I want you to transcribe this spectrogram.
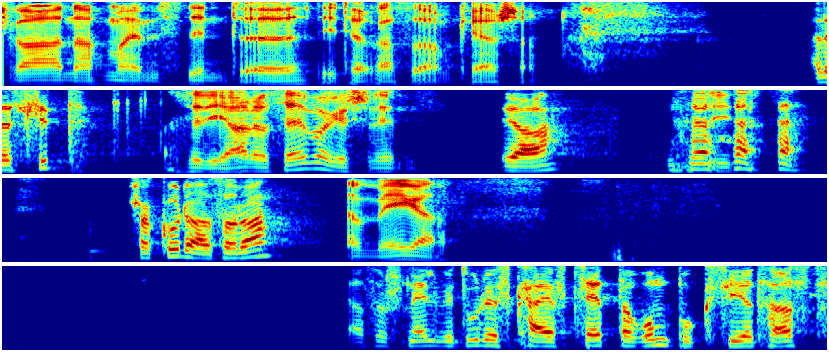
Ich war nach meinem Stint äh, die Terrasse am Kerschern. Alles fit? Hast du die Haare selber geschnitten? Ja. Schaut gut aus, oder? Ja, mega. Ja, so schnell wie du das Kfz da rumbuxiert hast,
